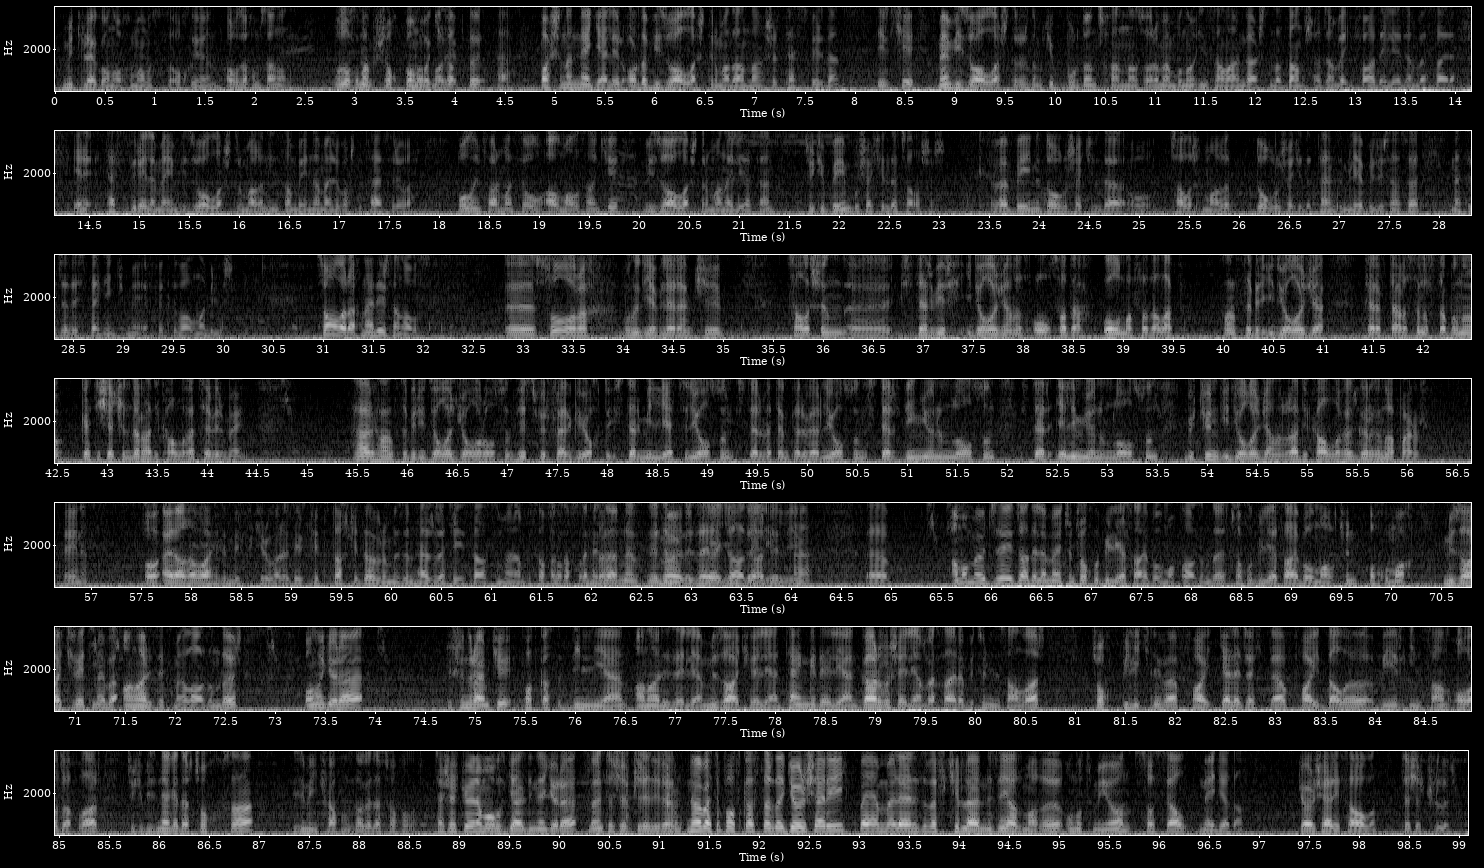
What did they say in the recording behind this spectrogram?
mütləq onu oxumamısınızsa oxuyun. Oğuz oxumusan onu? Onu oxumamışam. Çox bomba Oxumalıyam. kitabdır. Hə, başına nə gəlir? Orada vizuallaşdırmadan danışır, təsvirdən. Deyir ki, mən vizuallaşdırırdım ki, burdan çıxandan sonra mən bunu insanların qarşısında danışacağam və ifadə eləyəcəm və s. Yəni təsvir eləməyin, vizuallaşdırmağın insan beyninə əməlli başlı təsiri var. Bol informasiya al- almalısan ki, vizuallaşdırmanı eləyəsən. Çünki beyin bu şəkildə çalışır. Və beyni doğru şəkildə o çalışmağı doğru şəkildə tənzimləyə bilirsənsə, nəticədə istədiyin kimi effektiv alına bilər. Son olaraq nə deyirsən Oğuz? Ə, son olaraq bunu deyə bilərəm ki, çalışın ə, istər bir ideologiyanız olsa da, olmasa da lap hansısa bir ideologiya tərəfdarısınızsa, bunu qəti şəkildə radikallığa çevirməyin. Hər hansı bir ideologiya olur olsun, heç bir fərqi yoxdur. İstər milliyyətçilik olsun, istər vətənpərvərlik olsun, istər din yönümlü olsun, istər elm yönümlü olsun, bütün ideologiyanın radikallığı qırğına aparır. Eynən. O Əlağa Vahidin bir fikri var. Deyir ki, tutaq ki, dövrümüzün Həzrəti İsa'sı mənə bu soxa-soxda necə nə- necə möcüzə icad icad eləyib. Hə. Ə, Amma möcüzə icad eləmək üçün çoxlu biliyə sahib olmaq lazımdır. Çoxlu biliyə sahib olmaq üçün oxumaq, müzakirə etmək və analiz etmək lazımdır. Ona görə düşünürəm ki, podkastı dinləyən, analiz edən, müzakirə edən, tənqid edən, qarğış edən və s. bütün insanlar çox bilikli və fay gələcəkdə faydalı bir insan olacaqlar. Çünki biz nə qədər çoxsa bizim inkişafımız da o qədər çox olur. Təşəkkür edirəm Oğuz gəldiyinə görə. Mən təşəkkür edirəm. Növbəti podkastlarda görüşərik. Bəyənmələrinizi və fikirlərinizi yazmağı unutmayın sosial mediadan. Görüşərik. Sağ olun. Təşəkkürlər.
